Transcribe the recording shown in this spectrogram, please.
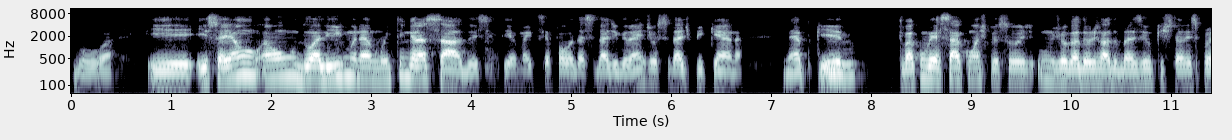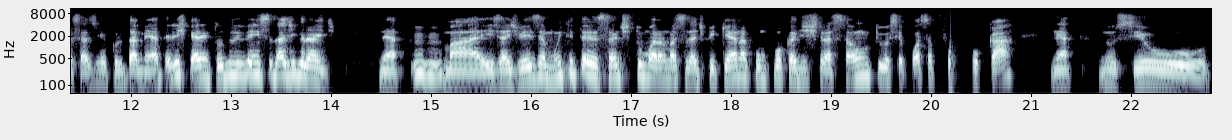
Boa. E isso aí é um, é um dualismo né, muito engraçado, esse termo aí que você falou da cidade grande ou cidade pequena, né? Porque uhum. tu vai conversar com as pessoas, uns jogadores lá do Brasil que estão nesse processo de recrutamento, eles querem tudo viver em cidade grande, né? Uhum. Mas às vezes é muito interessante tu morar numa cidade pequena com pouca distração, que você possa focar, né, no seu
